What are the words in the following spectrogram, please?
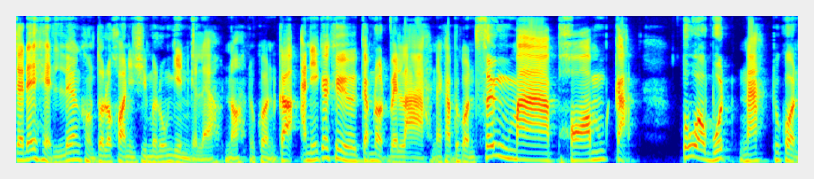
จะได้เห็นเรื่องของตัวละครอิชิมารุงยินกันแล้วเนาะทุกคนก็อันนี้ก็คือกำหนดเวลานะครับทุกคนซึ่งมาพร้อมกับตู้อาวุธนะทุกคน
